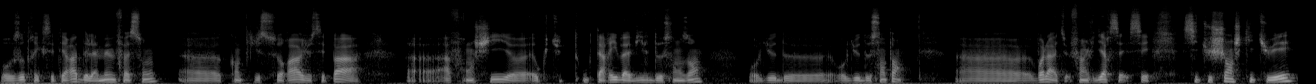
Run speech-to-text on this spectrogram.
aux autres, etc. De la même façon, quand il sera, je sais pas, euh, affranchi, euh, ou que tu arrives à vivre 200 ans au lieu de, au lieu de 100 ans. voilà, enfin, je veux dire, si tu changes qui tu es,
